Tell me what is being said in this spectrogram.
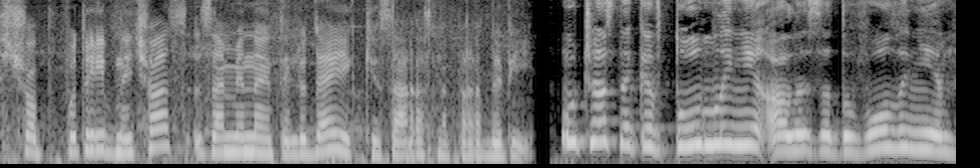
щоб потрібний час замінити людей, які зараз на передовій. Учасники втомлені, але задоволені.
